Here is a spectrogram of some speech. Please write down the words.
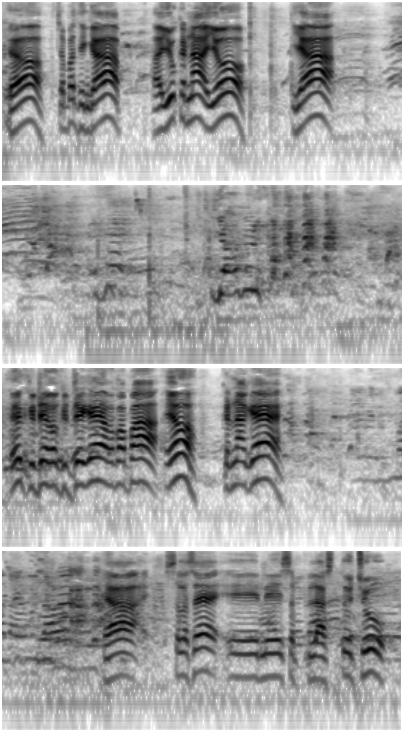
Yo, cepat hinggap. Ayo kena, ayo. Ya. Ya. Eh gede kok gede ke apa apa. Yo, kena ke. Ya, selesai ini 11 7.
